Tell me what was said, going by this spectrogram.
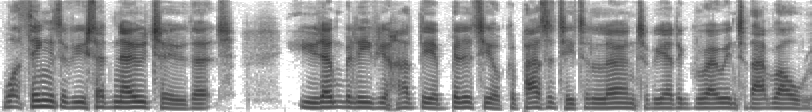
What things have you said no to that you don't believe you had the ability or capacity to learn to be able to grow into that role?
